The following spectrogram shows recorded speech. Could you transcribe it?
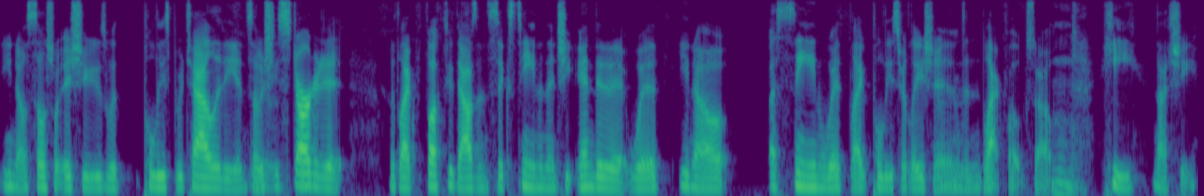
you know, social issues with police brutality. And so she Mhm. started it with like fuck 2016 and then she ended it with, you know, a scene with like police relations Mhm. and black folks. So Mm. he, not she.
